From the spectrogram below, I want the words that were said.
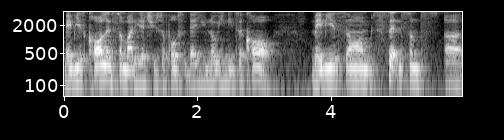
Maybe it's calling somebody that you're supposed to that you know you need to call. Maybe it's um setting some uh,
